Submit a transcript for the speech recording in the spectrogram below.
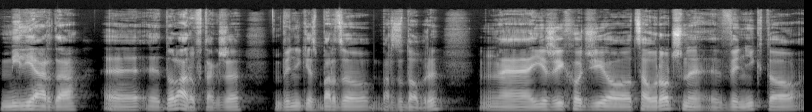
miliarda dolarów, także wynik jest bardzo, bardzo dobry. Jeżeli chodzi o całoroczny wynik, to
